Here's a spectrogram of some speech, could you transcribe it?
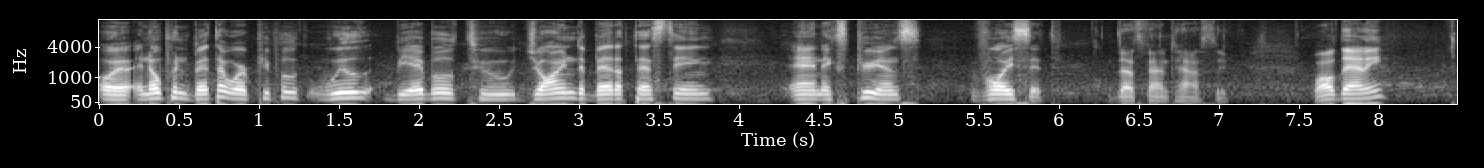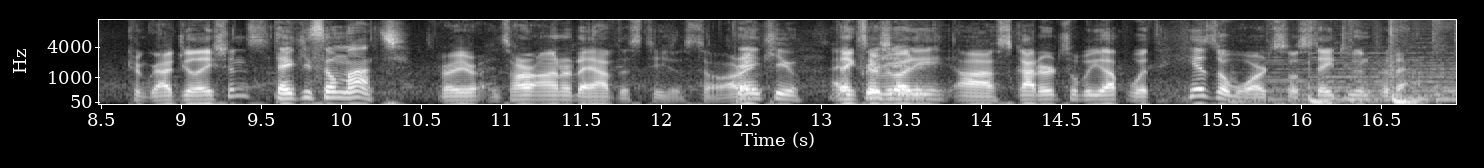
or an open beta where people will be able to join the beta testing and experience Voiceitt. That's fantastic. Well, Danny, congratulations. Thank you so much. It's very it's our honor to have this to you. So, all right. Thank you. I Thanks, everybody. Uh, Scott Ertz will be up with his award, so stay tuned for that.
